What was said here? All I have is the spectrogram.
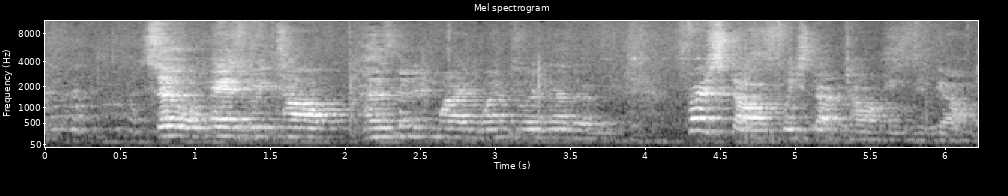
So as we talk, husband and wife one to another, first off we start talking to God.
